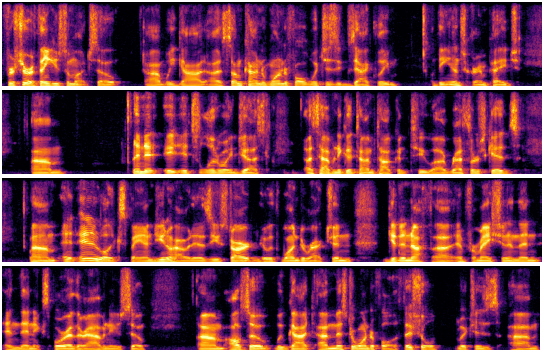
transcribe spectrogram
For sure. Thank you so much. So uh, we got uh, some kind of wonderful, which is exactly the Instagram page, um, and it, it it's literally just us having a good time talking to uh, wrestlers' kids. Um, and, and it'll expand. You know how it is. You start with one direction, get enough uh, information, and then and then explore other avenues. So, um, also we've got uh, Mr. Wonderful official, which is um,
